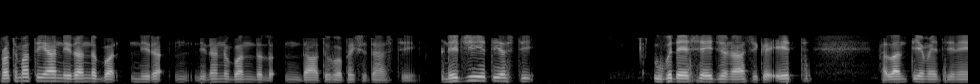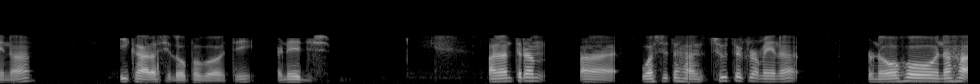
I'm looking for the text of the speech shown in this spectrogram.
प्रथमतया निरन्दब निर निरनुबन्ध धातुः अपेक्षितः अस्ति। णिजि इति अस्ति। उपदेशे जनासिक एत् हलन्त्यमेतिनेन इकारस्य लोपः भवति। णिज् अनन्तरं वस्तुतः सूत्रक्रमेण णोः नः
